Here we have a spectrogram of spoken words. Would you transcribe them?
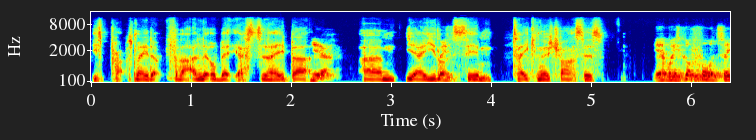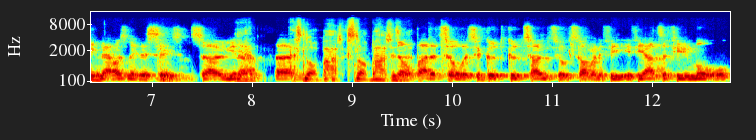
He's perhaps made up for that a little bit yesterday, but Yeah. um, yeah, you'd like to see him taking those chances. Yeah, well, he's got 14 now, hasn't he, this season? So you know, yeah, um, it's not bad. It's not bad, is not it? bad at all. It's a good, good total, Tom. And if he if he adds a few more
